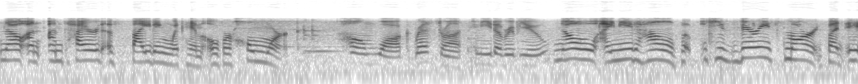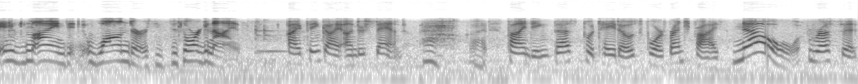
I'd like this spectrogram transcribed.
No, I'm, I'm tired of fighting with him over homework. Home walk, restaurant. Need a review? No, I need help. He's very smart, but his mind wanders. He's disorganized. I think I understand. Oh, good. Finding best potatoes for french fries. No! Russet,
